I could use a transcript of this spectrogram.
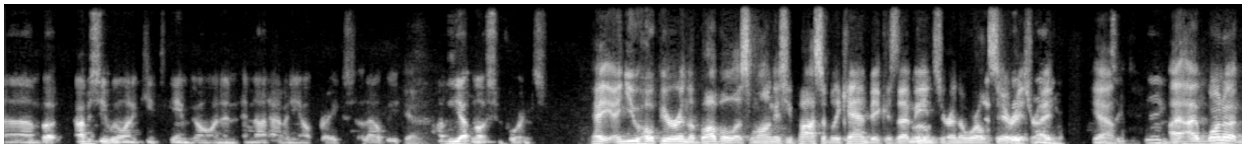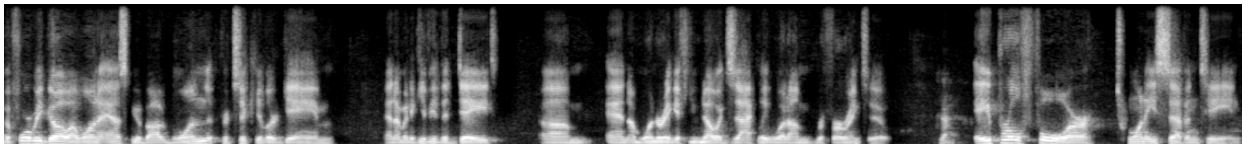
Um, but obviously we want to keep the game going and, and not have any outbreaks. So that'll be yeah. of the utmost importance. Hey, and you hope you're in the bubble as long as you possibly can be, because that means you're in the World Series, right? Yeah. Thing, I, I want to, before we go, I want to ask you about one particular game, and I'm going to give you the date, um, and I'm wondering if you know exactly what I'm referring to. Okay. April 4, 2017.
